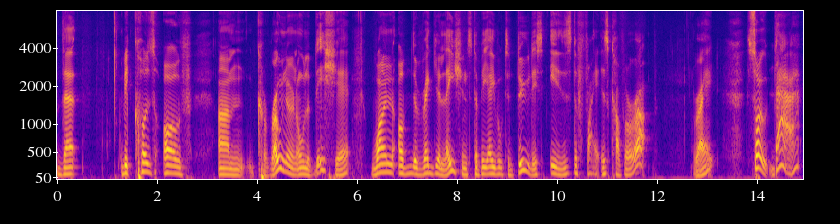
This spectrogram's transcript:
that because of um, Corona and all of this shit, one of the regulations to be able to do this is the fighters cover up, right? So that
